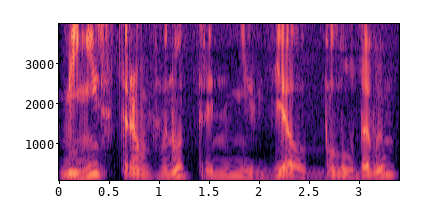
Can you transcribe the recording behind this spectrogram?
министром внутренних дел Блудовым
